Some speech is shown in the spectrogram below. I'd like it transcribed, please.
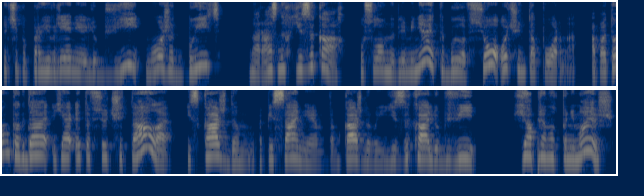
ну, типа, проявление любви может быть на разных языках. Условно, для меня это было все очень топорно. А потом, когда я это все читала, и с каждым описанием там, каждого языка любви я прям вот, понимаешь,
